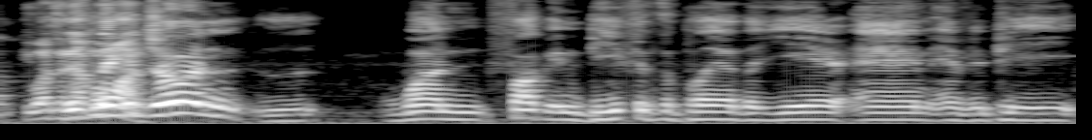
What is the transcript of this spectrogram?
on, He wasn't this number nigga one. Jordan won fucking defensive player of the year and MVP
